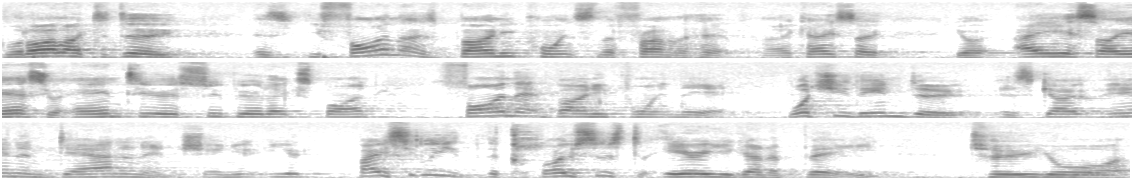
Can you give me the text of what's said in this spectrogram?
what I like to do is you find those bony points in the front of the hip. Okay, so your ASIS, your anterior superior iliac spine, find that bony point there. What you then do is go in and down an inch, and you, you're basically the closest area you're going to be to your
